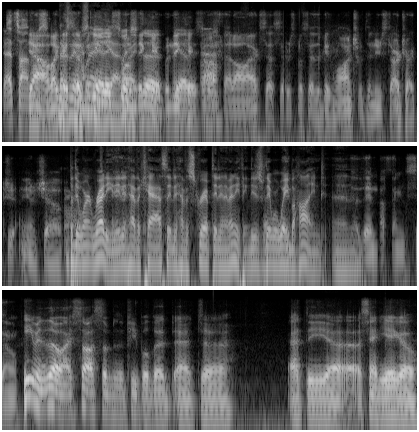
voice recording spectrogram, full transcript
that's obviously Yeah, like That's I what they were said, when saying, they, yeah, switched they the- kicked, when they yeah, kicked switched. off that all access, they were supposed to have the big launch with the new Star Trek you know, show. But they weren't ready. They didn't have a cast. They didn't have a script. They didn't have anything. They just they were way behind. And Yeah, they had nothing. So Even though I saw some of the people that at uh, at the uh, San Diego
